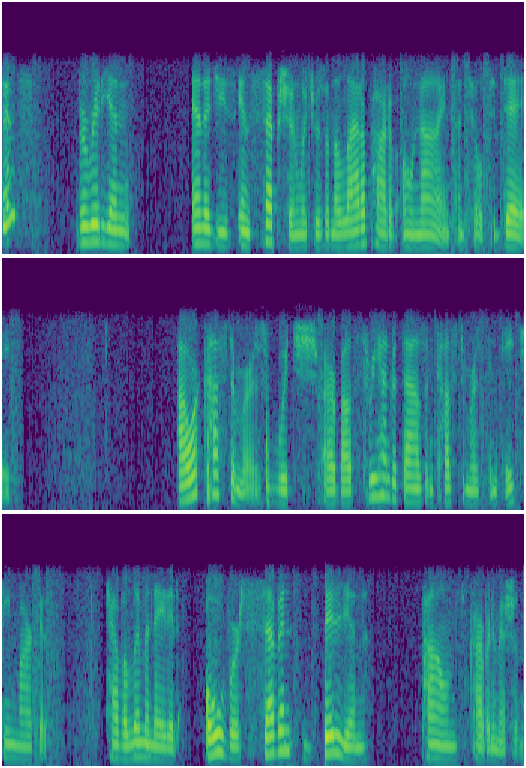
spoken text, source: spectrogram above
since Viridian Energy's inception, which was in the latter part of 09 until today, our customers, which are about 300,000 customers in 18 markets, have eliminated over 7 billion pounds carbon emissions.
